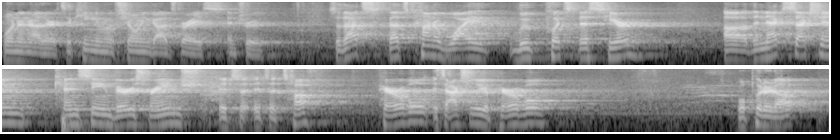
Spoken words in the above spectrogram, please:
one another. It's a kingdom of showing God's grace and truth. So that's, that's kind of why Luke puts this here. Uh, the next section can seem very strange. It's a, it's a tough parable. It's actually a parable. We'll put it up.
